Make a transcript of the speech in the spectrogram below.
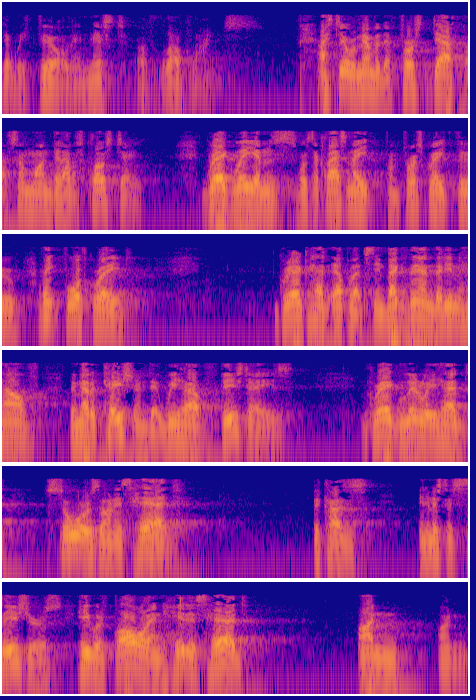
that we feel in the midst of loved ones. I still remember the first death of someone that I was close to. Greg Williams was a classmate from first grade through, I think, fourth grade. Greg had epilepsy, and back then they didn't have the medication that we have these days. Greg literally had sores on his head because in the midst of seizures, he would fall and hit his head on, on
